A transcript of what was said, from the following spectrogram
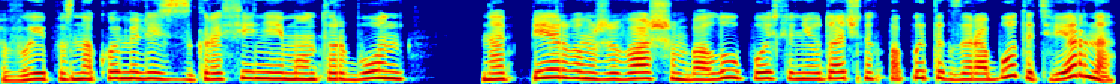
Вы познакомились с графиней Монтербон на первом же вашем балу после неудачных попыток заработать, верно?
